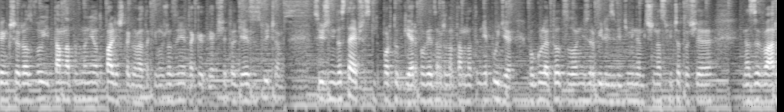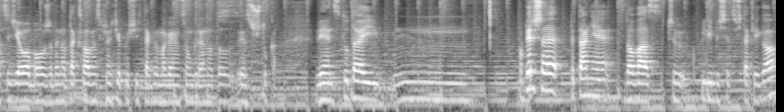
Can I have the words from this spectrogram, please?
większy rozwój i tam na pewno nie odpalisz tego na takim urządzeniu, tak jak- się to dzieje ze Switchem. Switch nie dostaje wszystkich portów gier, bo wiedzą, że tam na tym nie pójdzie. W ogóle to, co oni zrobili z Wiedźminem 3 na Switcha, to się nazywa arcydzieło, bo żeby na tak słabym sprzęcie puścić tak wymagającą grę, no to jest sztuka. Więc tutaj... Po pierwsze, pytanie do Was, czy kupilibyście coś takiego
